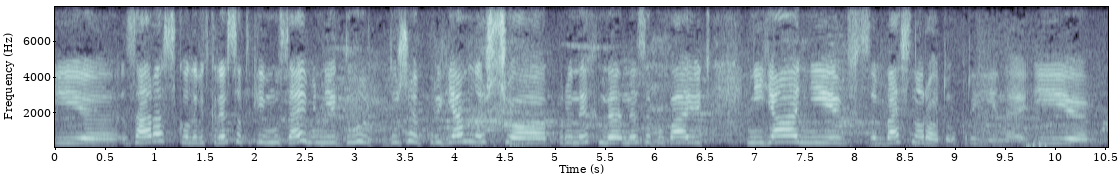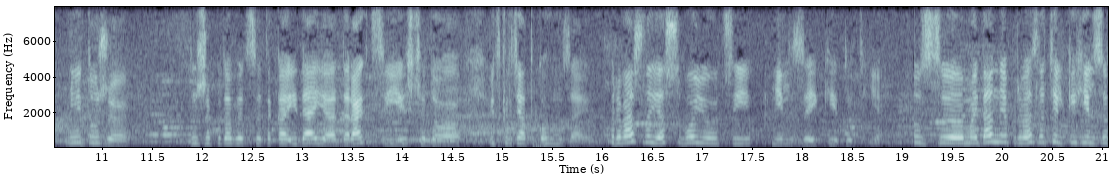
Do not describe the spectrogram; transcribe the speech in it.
І е, зараз, коли відкрився такий музей, мені ду- дуже приємно, що про них не, забувають ні я, ні весь народ України. І мені дуже дуже подобається така ідея дирекції щодо відкриття такого музею. Привезла я з собою ці гільзи, які тут є. З майдану я привезла тільки гільзи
